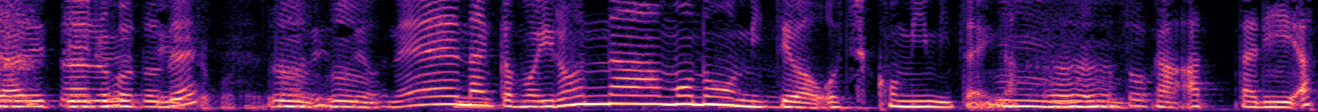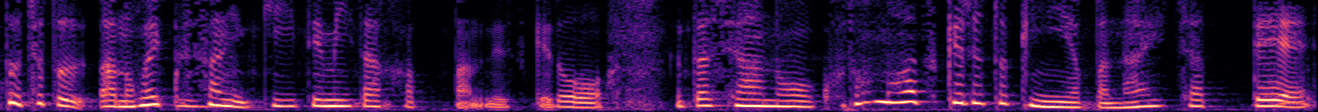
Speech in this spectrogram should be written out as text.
られてるっていうところでそうですよね、なんかもういろんなものを見ては落ち込みみたいなうん。ことがあったり、あとちょっとあの保育士さんに聞いてみたかったんですけど私あの子供預ける時にやっぱ泣いちゃって、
